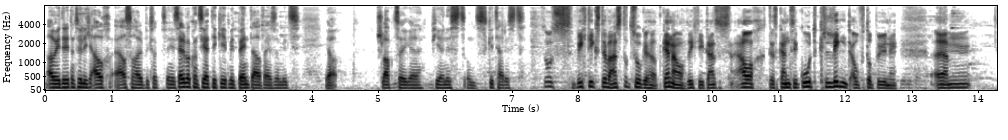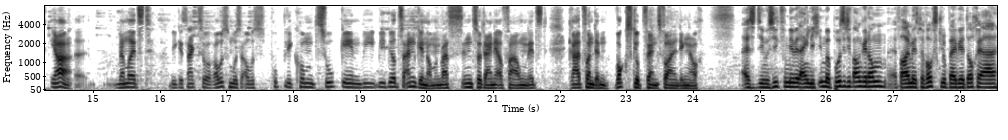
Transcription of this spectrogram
Aber ich trete natürlich auch außerhalb, wie gesagt, wenn ich selber Konzerte gebe, mit Band auf, also mit ja, Schlagzeuger, Pianist und Gitarrist. So das Wichtigste, was dazugehört. Genau, richtig, dass auch das Ganze gut klingt auf der Bühne. Ähm, ja, äh, wenn wir jetzt wie gesagt, so raus muss, aufs Publikum zugehen? Wie, wie wird es angenommen? Was sind so deine Erfahrungen jetzt, gerade von den Vox Club-Fans vor allen Dingen auch? Also die Musik von mir wird eigentlich immer positiv angenommen, vor allem jetzt bei Vox Club, weil wir doch ja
